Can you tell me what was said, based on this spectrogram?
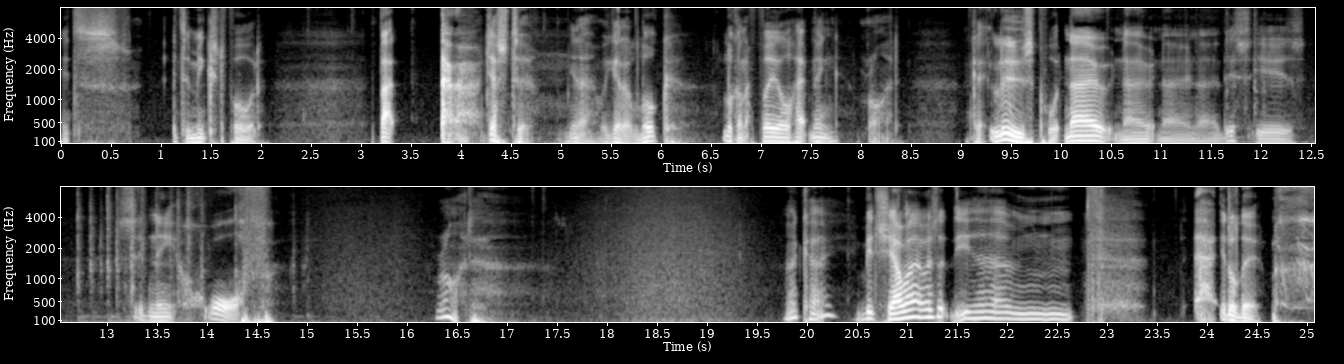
It's it's a mixed port. But just to, you know, we get a look, look and a feel happening. Right. Okay, Lewes port. No, no, no, no. This is Sydney Wharf. Right. Okay. A bit shallow, is it? Yeah, um, it'll do.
